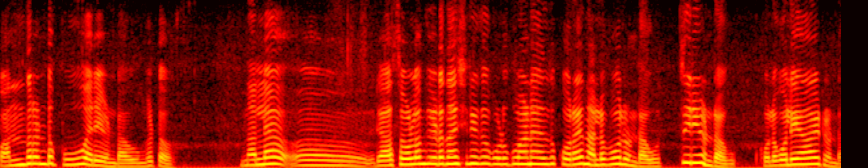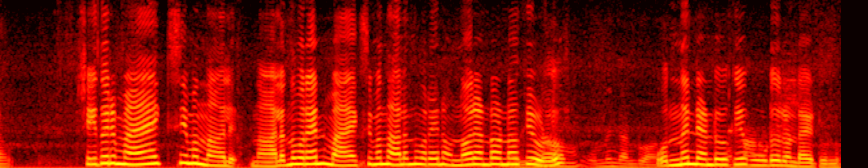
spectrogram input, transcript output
പന്ത്രണ്ട് പൂ വരെ ഉണ്ടാവും കേട്ടോ. നല്ല രാസവളം കീടനാശിനിയൊക്കെ കൊടുക്കുവാണെങ്കിൽ അത് കുറേ നല്ലപോലെ ഉണ്ടാവും. ഒത്തിരി ഉണ്ടാകും കൊല കൊലയായിട്ടുണ്ടാവും. പക്ഷേ ഇതൊരു മാക്സിമം നാല്. നാലെന്ന് പറയാൻ മാക്സിമം നാലെന്ന് പറയാൻ ഒന്നോ രണ്ടോ എണ്ണമൊക്കെ ഉള്ളൂ. ഒന്നും രണ്ടും ഒക്കെ കൂടുതലുണ്ടായിട്ടുള്ളൂ.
